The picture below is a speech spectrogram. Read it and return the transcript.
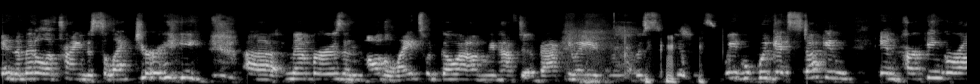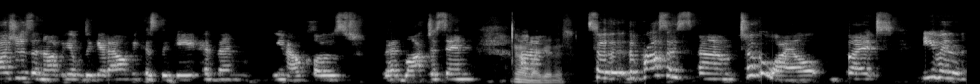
in the middle of trying to select jury uh, members, and all the lights would go out, and we'd have to evacuate. I mean, it, was, it was, we would get stuck in in parking garages and not be able to get out because the gate had been, you know, closed had locked us in. Oh my um, goodness! So the, the process um, took a while, but even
